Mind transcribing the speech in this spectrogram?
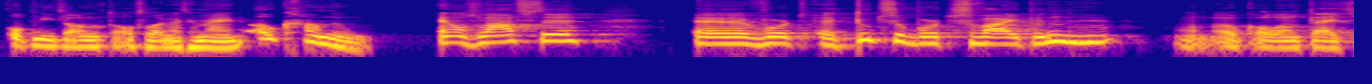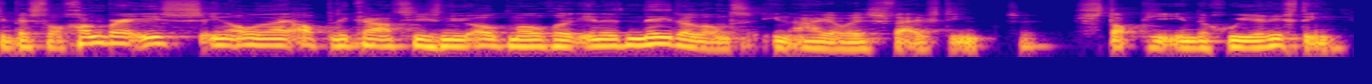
op niet lang, al te lange termijn ook gaan doen. En als laatste uh, wordt het toetsenbord swipen ook al een tijdje best wel gangbaar is in allerlei applicaties, nu ook mogelijk in het Nederlands in iOS 15. Dus een stapje in de goede richting.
